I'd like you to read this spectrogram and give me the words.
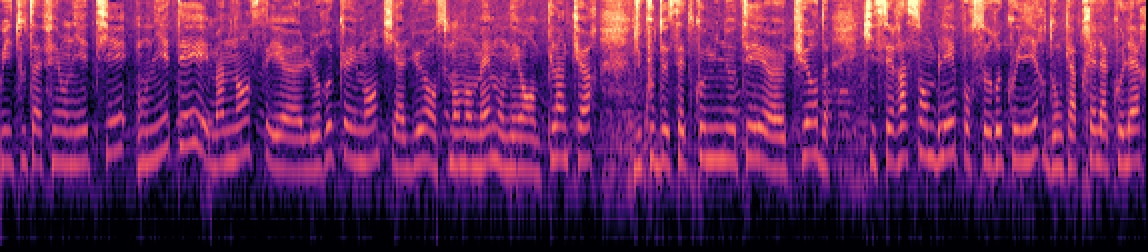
Oui, tout à fait. On y était, on y était et maintenant c'est euh, le recueillement qui a lieu en ce moment même. On est en plein cœur du coup de cette communauté euh, kurde qui s'est rassemblée pour se recueillir. Donc après la colère,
